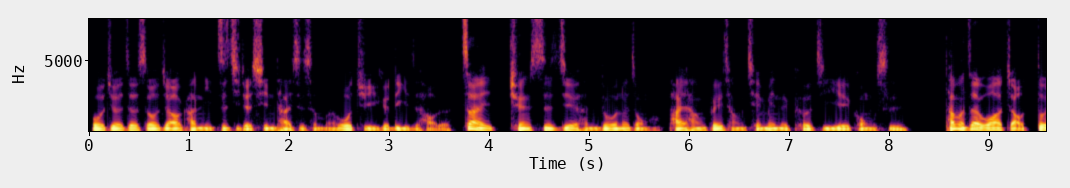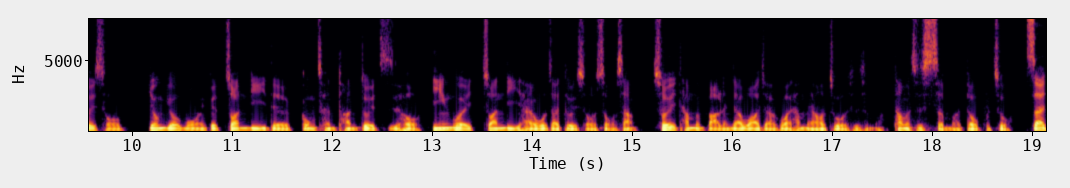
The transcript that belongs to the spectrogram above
我觉得这时候就要看你自己的心态是什么。我举一个例子好了，在全世界很多那种排行非常前面的科技业公司，他们在挖角对手。拥有某一个专利的工程团队之后，因为专利还握在对手手上，所以他们把人家挖角过来，他们要做的是什么？他们是什么都不做，在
